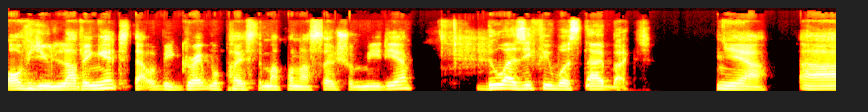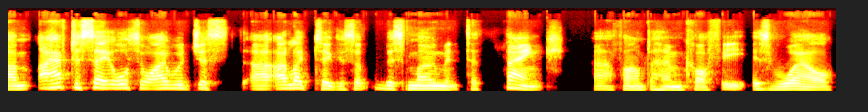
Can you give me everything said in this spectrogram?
of you loving it that would be great we'll post them up on our social media Do as if it was Starbucks. Yeah. Um, I have to say also, I would just, uh, I'd like to take this up this moment to thank uh, Farm to Home Coffee as well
